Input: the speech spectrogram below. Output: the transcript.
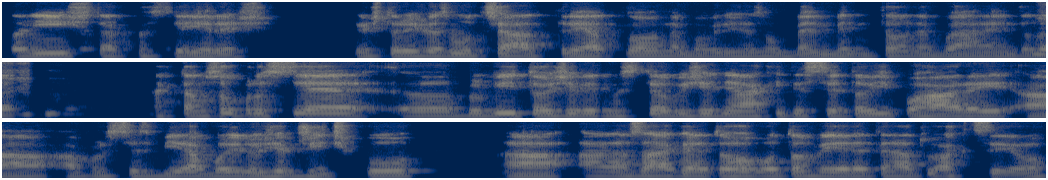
splníš, tak prostě jedeš. Když to, když vezmu třeba triatlon, nebo když vezmu badminton, nebo já nevím, tohle, tak tam jsou prostě uh, blbý to, že vy musíte objíždět nějaký ty světový poháry a, a prostě sbírat body do žebříčku a, a na základě toho potom vyjedete na tu akci, jo.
